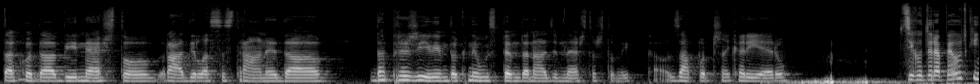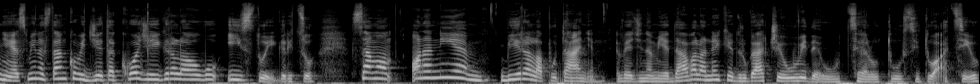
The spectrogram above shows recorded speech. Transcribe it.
tako da bi nešto radila sa strane da, da preživim dok ne uspem da nađem nešto što mi kao započne karijeru. Psihoterapeutkinja Jasmina Stanković je takođe igrala ovu istu igricu, samo ona nije birala putanje, već nam je davala neke drugačije uvide u celu tu situaciju.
